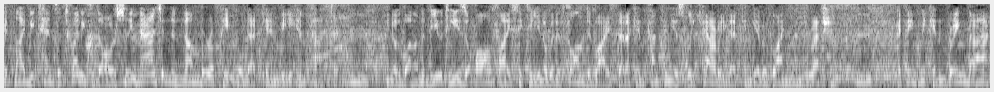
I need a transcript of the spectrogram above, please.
it might be tens of twenties of dollars. So imagine the number of people that can be impacted. Mm-hmm. You know, one of the beauties of ICT, you know, with a phone device that I can continuously carry that can give a blind man direction. Mm-hmm. I think we can bring back,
